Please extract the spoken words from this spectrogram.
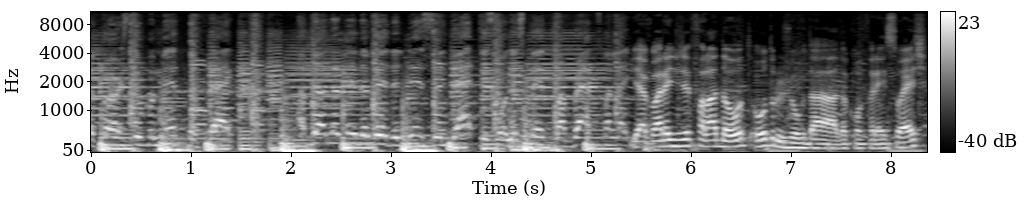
The first to admit the fact. E agora a gente vai falar do outro, outro jogo da, da Conferência Oeste,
